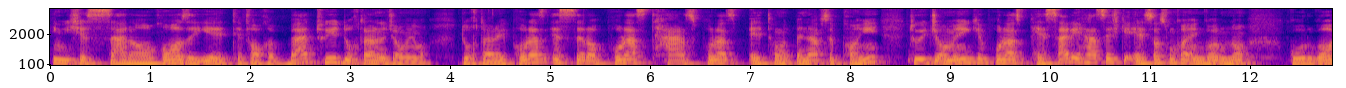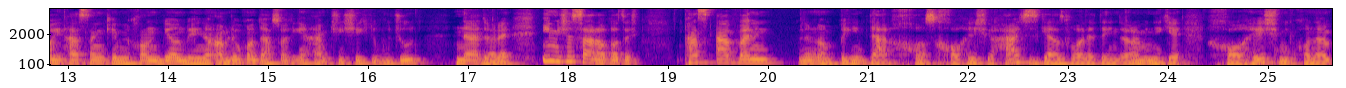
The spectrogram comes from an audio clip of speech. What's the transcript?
این میشه سرآغاز یه اتفاق بد توی دختران جامعه ما. دخترای پر از استراب پر از ترس پر از اعتماد به نفس پایین توی جامعه که پر از پسری هستش که احساس می‌کنه انگار اونا گرگایی هستن که می‌خوان بیان به اینا حمله بکنن در صورتی که همچین شکلی وجود نداره. این میشه سرآغازش پس اولین نمی‌دونم بگیم درخواست خواهش یا هر چیزی که از والدین دارم اینه که خواهش می‌کنم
